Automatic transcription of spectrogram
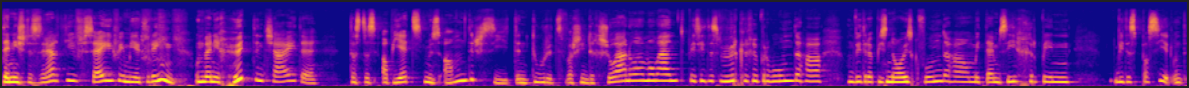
dann ist das relativ safe in mir drin. Und wenn ich heute entscheide, dass das ab jetzt muss anders sein muss, dann dauert es wahrscheinlich schon auch noch einen Moment, bis ich das wirklich überwunden habe und wieder etwas Neues gefunden habe und mit dem sicher bin, wie das passiert. Und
